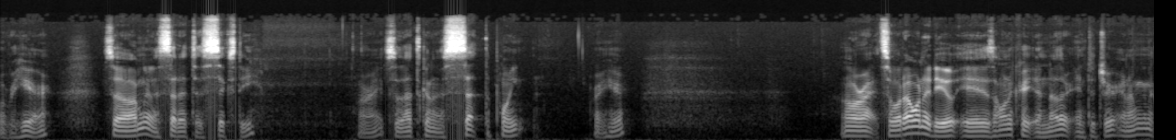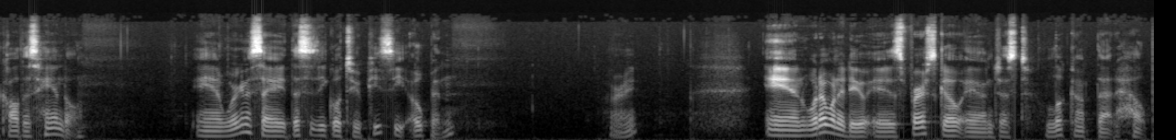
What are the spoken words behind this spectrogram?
over here. So I'm going to set it to 60. All right, so that's going to set the point right here. All right, so what I want to do is I want to create another integer, and I'm going to call this handle. And we're going to say this is equal to PC open. All right. And what I want to do is first go and just look up that help.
